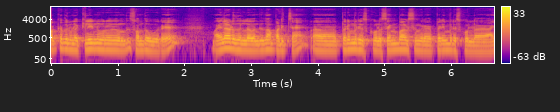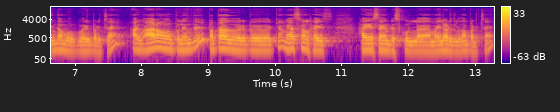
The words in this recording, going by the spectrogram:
பக்கத்தில் உள்ள கிளிநூர் வந்து சொந்த ஊர். மயிலாடுதுறையில் வந்து தான் படித்தேன். பிரைமரி ஸ்கூல் சென்ட் பால்ஸுங்கிற பிரைமரி ஸ்கூலில் ஐந்தாம் வகுப்பு வரைக்கும் படித்தேன். அது ஆறாம் வகுப்புலேருந்து பத்தாவது வகுப்பு வரைக்கும் நேஷ்னல் ஹைஸ் ஹையர் செகண்டரி ஸ்கூலில் மயிலாடுதுறையில் தான் படித்தேன்.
